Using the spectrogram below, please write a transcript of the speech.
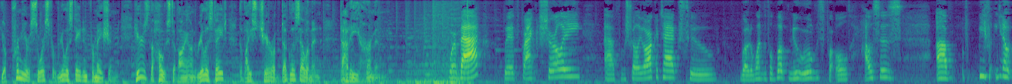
your premier source for real estate information. Here's the host of Eye on Real Estate, the vice chair of Douglas Elliman, Dottie Herman. We're back with Frank Shirley uh, from Shirley Architects, who wrote a wonderful book, New Rooms for Old Houses. Um, you know,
